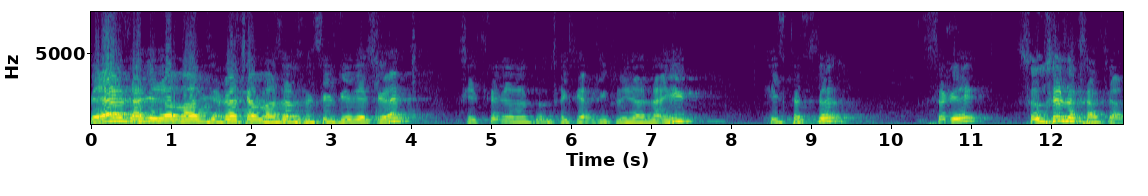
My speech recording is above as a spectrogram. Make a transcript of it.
तयार झालेला माल जगाच्या बाजारपेठेत गेल्याशिवाय शेतकऱ्याला दोन पैसे अधिक मिळणार नाही. हे तत्व सगळे संशोधक सांगतात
